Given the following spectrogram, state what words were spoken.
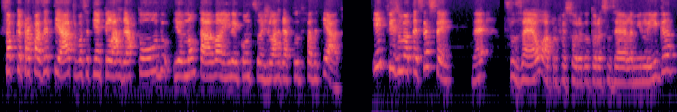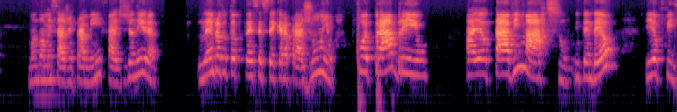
Só porque para fazer teatro você tinha que largar tudo e eu não estava ainda em condições de largar tudo e fazer teatro. E fiz o meu TCC, né? Suzel, a professora a doutora Suzel, ela me liga, manda uma mensagem para mim, faz, Janira, lembra do teu TCC que era para junho? Foi para abril. Aí eu estava em março, entendeu? E eu fiz,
